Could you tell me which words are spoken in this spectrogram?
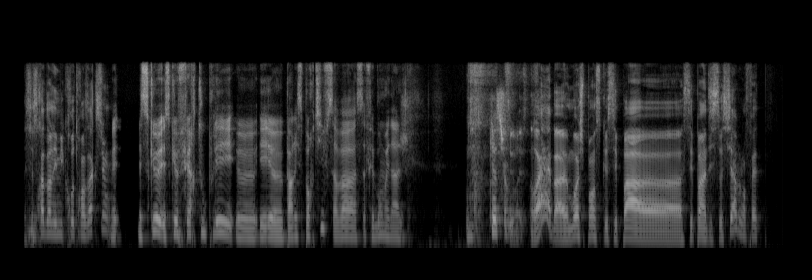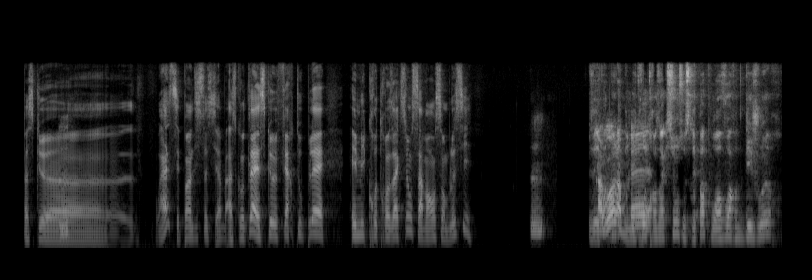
ce sera dans les microtransactions. Mais- Est-ce que, est-ce que faire to play euh, et euh, paris sportif, ça va, ça fait bon ménage? Question. Vrai. Ouais, bah moi je pense que c'est pas euh, c'est pas indissociable en fait parce que euh, ouais, c'est pas indissociable. À ce compte-là, est-ce que faire to play et microtransactions ça va ensemble aussi? Vous avez À pas voir après. microtransactions, ce serait pas pour avoir des joueurs?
